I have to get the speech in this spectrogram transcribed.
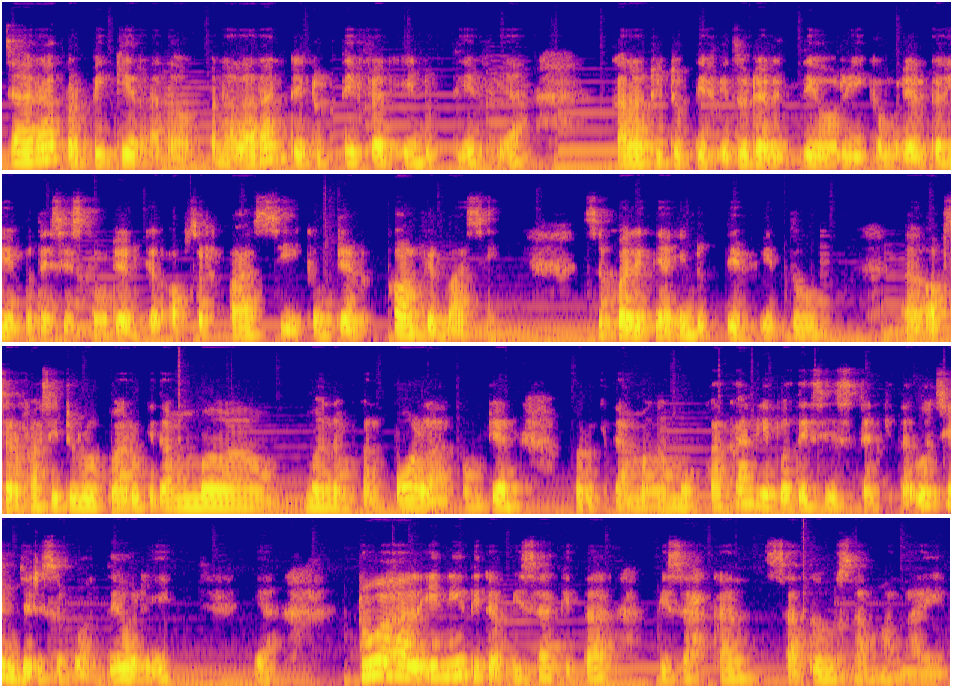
cara berpikir atau penalaran deduktif dan induktif ya kalau deduktif itu dari teori, kemudian ke hipotesis, kemudian ke observasi, kemudian konfirmasi. Sebaliknya induktif itu uh, observasi dulu baru kita me menemukan pola, kemudian baru kita mengemukakan hipotesis dan kita uji menjadi sebuah teori. Ya, dua hal ini tidak bisa kita pisahkan satu sama lain.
